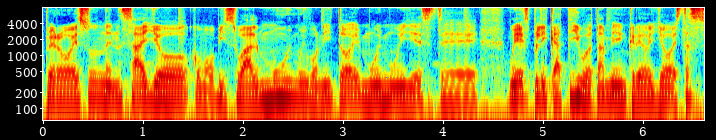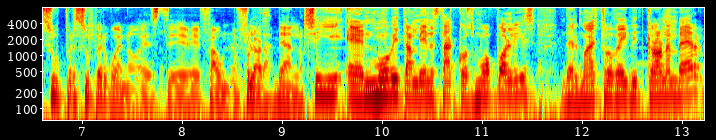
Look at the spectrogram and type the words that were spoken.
pero es un ensayo como visual muy, muy bonito y muy, muy, este, muy explicativo también, creo yo. Está súper, súper bueno, este, Fauna, Flora, véanlo. Sí, en Movie también está Cosmópolis del maestro David Cronenberg.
